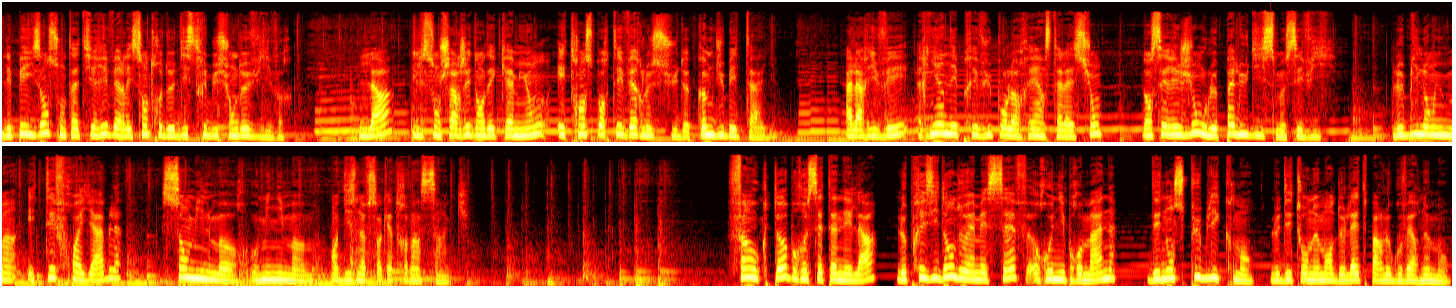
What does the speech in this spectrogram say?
les paysans sont attirés vers les centres de distribution de vivres. Là, ils sont chargés dans des camions et transportés vers le sud, comme du bétail. À l'arrivée, rien n'est prévu pour leur réinstallation dans ces régions où le paludisme sévit. Le bilan humain est effroyable, 100 000 morts au minimum en 1985. Fin octobre cette année-là, le président de MSF, Ronnie Broman, dénonce publiquement le détournement de l'aide par le gouvernement.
